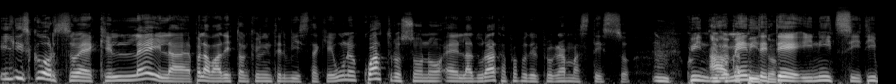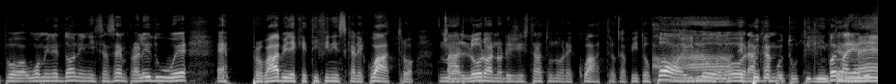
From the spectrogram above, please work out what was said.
Il discorso è che lei, la- poi l'aveva detto anche in un'intervista, che 1 e 4 sono, è la durata proprio del programma stesso. Mm. Quindi Ah, ovviamente te inizi tipo Uomini e Donne inizia sempre alle 2, è probabile che ti finisca alle 4, ma Certo. loro hanno registrato un'ora e 4, capito? Poi Ah, loro ora... Poi dopo tutti gli poi Maria De Filippi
